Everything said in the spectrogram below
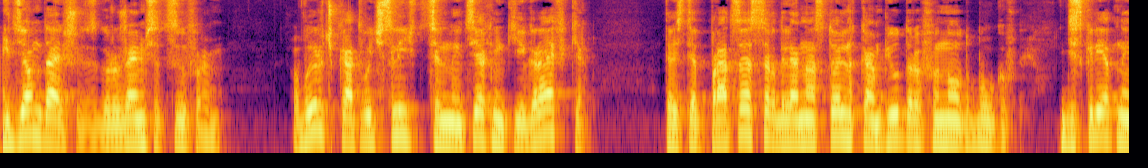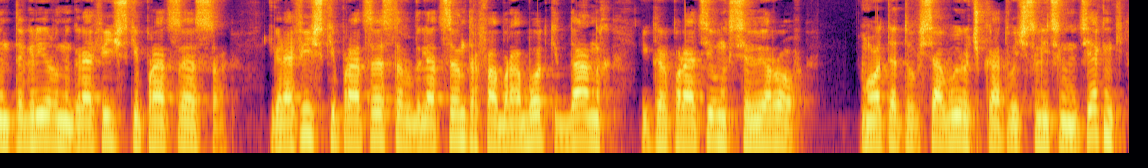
Идем дальше, загружаемся цифрами. Выручка от вычислительной техники и графики, то есть это процессор для настольных компьютеров и ноутбуков – дискретно интегрированный графический процессор, графический процессор для центров обработки данных и корпоративных серверов. Вот эта вся выручка от вычислительной техники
